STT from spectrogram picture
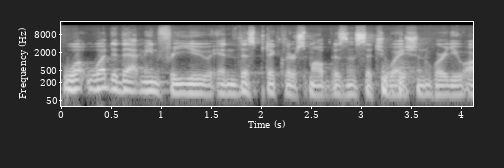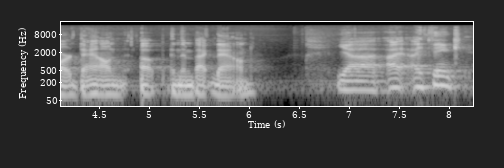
What What did that mean for you in this particular small business situation where you are down, up, and then back down? Yeah, I, I think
